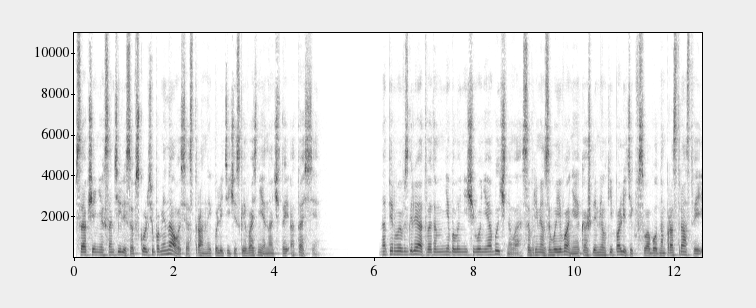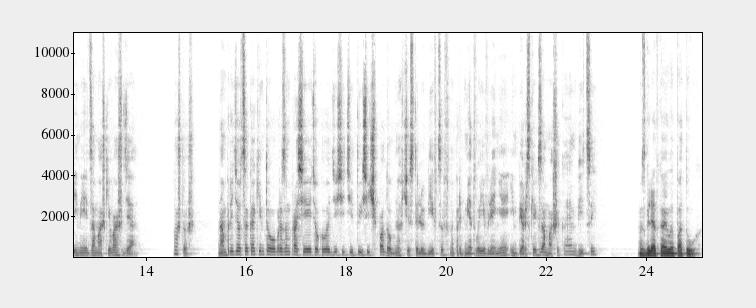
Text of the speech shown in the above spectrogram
В сообщениях с Антилиса вскользь упоминалось о странной политической возне, начатой от Асси. На первый взгляд в этом не было ничего необычного. Со времен завоевания каждый мелкий политик в свободном пространстве имеет замашки вождя. Ну что ж, нам придется каким-то образом просеять около 10 тысяч подобных чистолюбивцев на предмет выявления имперских замашек и амбиций. Взгляд Кайлы потух.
